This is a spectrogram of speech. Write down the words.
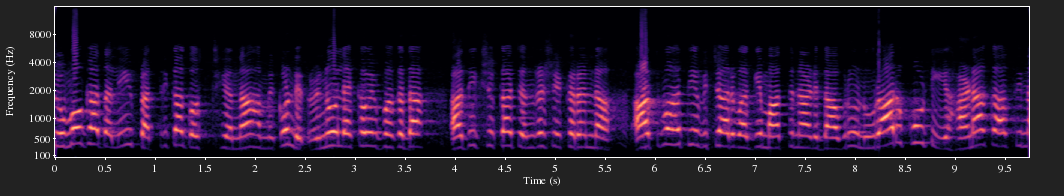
ಶಿವಮೊಗ್ಗದಲ್ಲಿ ಪತ್ರಿಕಾಗೋಷ್ಠಿಯನ್ನ ಹಮ್ಮಿಕೊಂಡಿದ್ರು. ಇನ್ನು ಲೆಕ್ಕ ವಿಭಾಗದ ಅಧೀಕ್ಷಕ ಚಂದ್ರಶೇಖರನ್ ಆತ್ಮಹತ್ಯೆ ವಿಚಾರವಾಗಿ ಮಾತನಾಡಿದ ಅವರು ನೂರಾರು ಕೋಟಿ ಹಣಕಾಸಿನ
